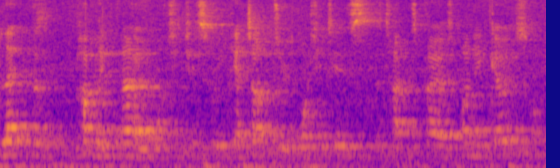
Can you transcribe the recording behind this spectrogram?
let the public know what it we get up to, what it is the taxpayers' money goes on.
